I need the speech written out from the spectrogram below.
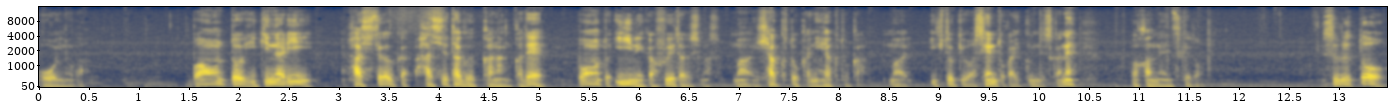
多いのが。ボーンといきなりハッシュタグかハッシュタグかなんかでボーンと「いいね」が増えたとします。まあ100とか200とか。まあ行く時は1,000とか行くんですかね。分かんないんですけど。すると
